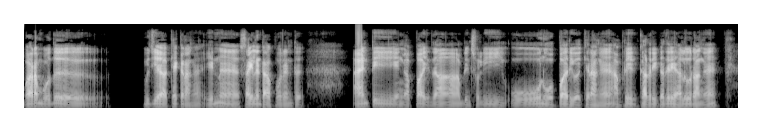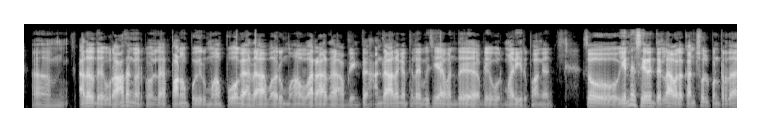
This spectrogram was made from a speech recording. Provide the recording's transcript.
வரும்போது விஜயா கேட்குறாங்க என்ன சைலண்ட்டாக போகிறேன்ட்டு ஆன்ட்டி எங்கள் அப்பா இதான் அப்படின்னு சொல்லி ஓன்னு ஒப்பாரி வைக்கிறாங்க. அப்படியே கதறி கதறி அழுகுறாங்க. அதாவது ஒரு ஆதங்கம் இருக்கும்ல. பணம் போயிருமா போகாதா வருமா வராதா அப்படின்ட்டு. அந்த ஆதங்கத்தில் விஜயா வந்து அப்படியே ஒரு மாதிரி இருப்பாங்க. ஸோ என்ன செய்யறதுன்னு தெரியல. அவளை கன்சோல் பண்ணுறதா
